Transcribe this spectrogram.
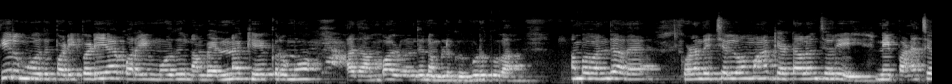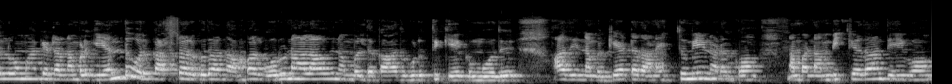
தீரும்போது படிப்படியாக குறையும் போது நம்ம என்ன கேட்குறோமோ அது அம்பாள் வந்து நம்மளுக்கு கொடுக்குவா. நம்ம வந்து அதை குழந்தை செல்வமாக கேட்டாலும் சரி நீ பணச்செல்வமாக கேட்டாலும் நம்மளுக்கு எந்த ஒரு கஷ்டம் இருக்குதோ அந்த அம்பாள் ஒரு நாளாவது நம்மள்த காது கொடுத்து கேட்கும்போது அது நம்ம கேட்டது அனைத்துமே நடக்கும். நம்ம நம்பிக்கை தான் தெய்வம்.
